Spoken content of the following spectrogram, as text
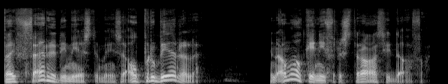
By verre die meeste mense al probeer hulle. En almal ken die frustrasie daarvan.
